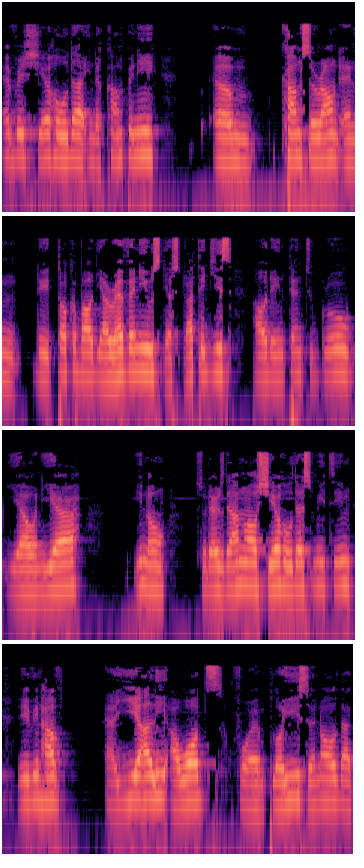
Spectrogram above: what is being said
every shareholder in the company um, comes around and they talk about their revenues, their strategies, how they intend to grow year on year. You know, so there's the annual shareholders meeting. They even have a yearly awards for employees and all that.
